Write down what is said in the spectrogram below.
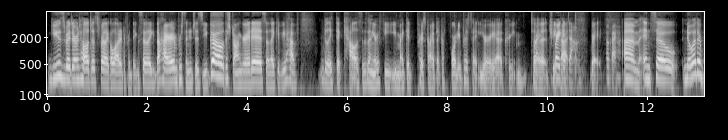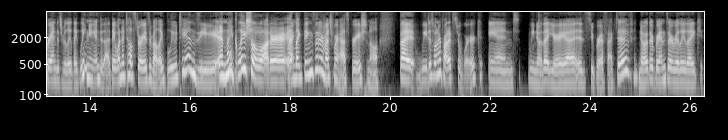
used by dermatologists for like a lot of different things. So like the higher in percentages you go, the stronger it is. So like if you have really thick calluses on your feet, you might get prescribed like a 40% urea cream to Right. treat Break that. it down. Right. Okay. Um, and so no other brand is really like leaning into that. They want to tell stories about like blue tansy and like glacial water Right. and like things that are much more aspirational. But we just want our products to work and we know that urea is super effective. No other brands are really like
